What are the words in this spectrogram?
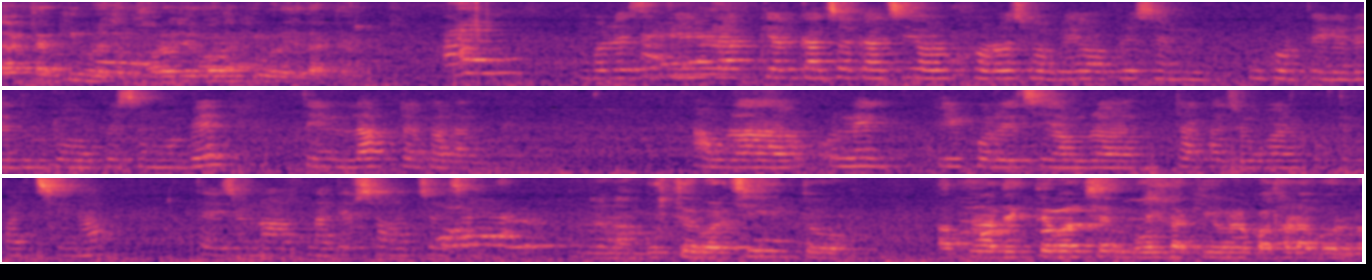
ডাক্তার কি বলেছে? খরচের কথা কি বলেছে ডাক্তার? বলেছে তিন লাখের কাছাকাছি ওর খরচ হবে। অপারেশন করতে গেলে দুটো অপারেশন হবে। তিন লাখ টাকা লাগবে। আমরা অনেক ই করেছি আমরা টাকা জোগাড় করতে পারছি না। না না, বুঝতে পারছি। তো আপনারা দেখতে পাচ্ছেন বোনটা কীভাবে কথাটা বলল।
